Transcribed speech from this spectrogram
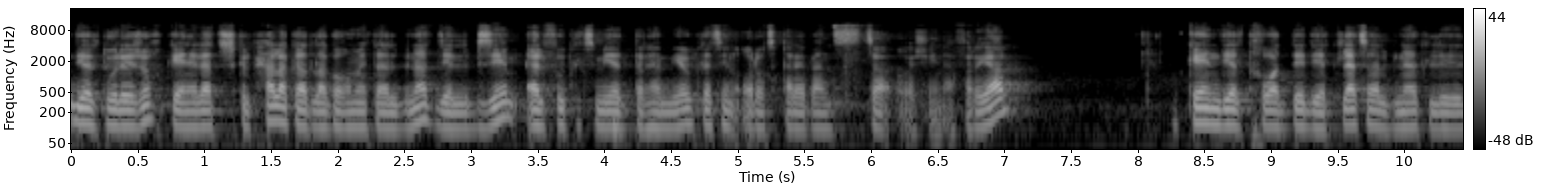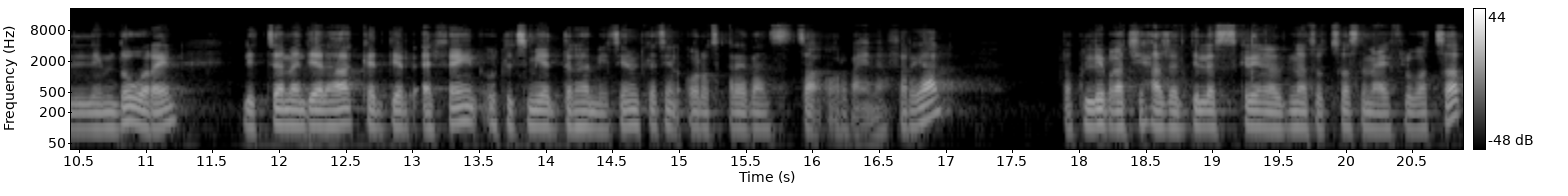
ديال tous les كاين على الشكل. بحال هكا هاد تاع البنات ديال البزيم 1300 درهم 130 أورو تقريبا 26 الف ريال. وكاين ديال 3 دي ديال ثلاثة البنات اللي مدورين اللي الثمن ديالها كدير ب 2300 درهم 230 أورو تقريبا 46 الف ريال. donc اللي بغات شي حاجة دير لها screen البنات وتواصل معايا في الواتساب.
